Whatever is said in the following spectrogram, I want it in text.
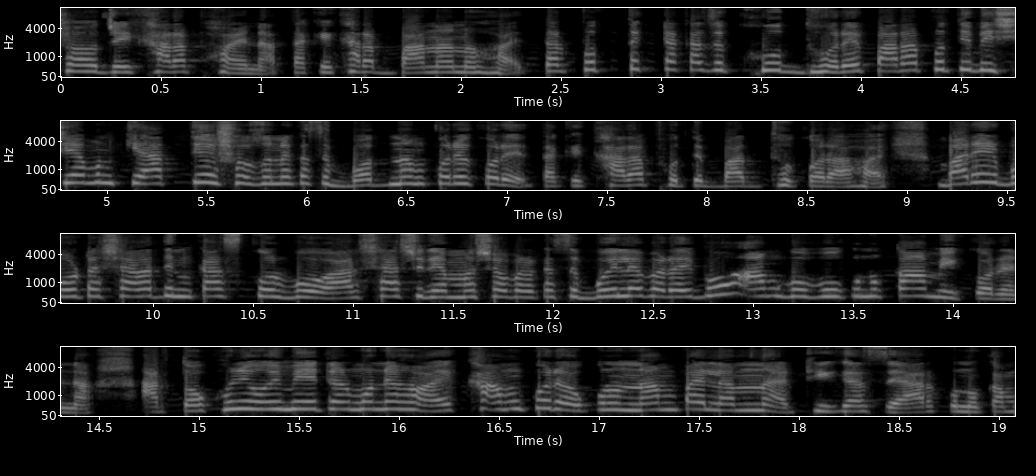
সহজেই খারাপ হয় না, তাকে খারাপ বানানো হয়। তার প্রত্যেকটা কাজে খুদ ধরে পাড়া প্রতিবেশী এমনকি আত্মীয় স্বজনের কাছে বদনাম করে করে তাকে খারাপ হতে বাধ্য করা হয়। বাড়ির বউটা সারাদিন কাজ করব আর শাশুড়ি আম্মা সবার কাছে বইলে বেড়াইবো, আমগো বউ কোনো কামই করে না। আর তখনই ওই মেয়েটার মনে হয়, খাম করেও কোনো নাম পাইলাম না, ঠিক আছে, আর কোনো কাম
